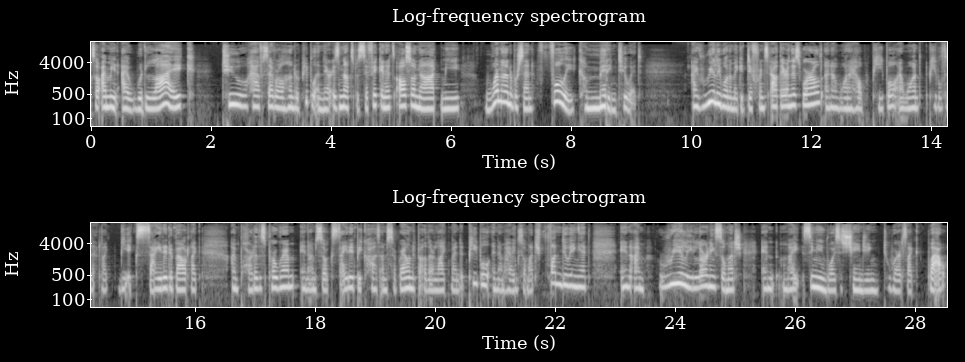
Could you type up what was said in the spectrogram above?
So, I mean, I would like to have several hundred people in there is not specific, and it's also not me 100% fully committing to it. I really want to make a difference out there in this world and I want to help people. I want people to like be excited about like I'm part of this program and I'm so excited because I'm surrounded by other like-minded people and I'm having so much fun doing it and I'm really learning so much and my singing voice is changing to where it's like wow,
